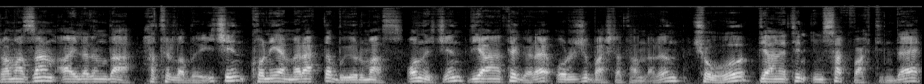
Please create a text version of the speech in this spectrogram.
Ramazan aylarında hatırladığı için konuya merakta buyurmaz. Onun için Diyanete göre orucu başlatanların çoğu Diyanetin imsak vaktinde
